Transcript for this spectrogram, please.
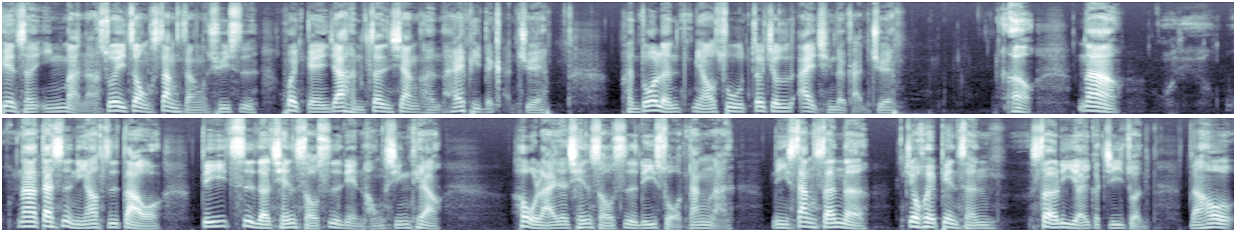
变成盈满了，所以这种上涨的趋势会给人家很正向、很 happy 的感觉。很多人描述这就是爱情的感觉。哦，那那但是你要知道哦，第一次的牵手是脸红心跳，后来的牵手是理所当然。你上升了，就会变成设立了一个基准。然后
